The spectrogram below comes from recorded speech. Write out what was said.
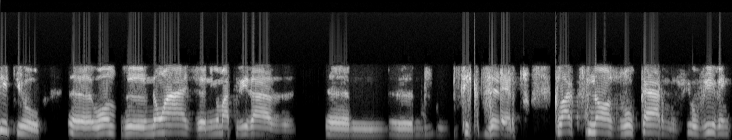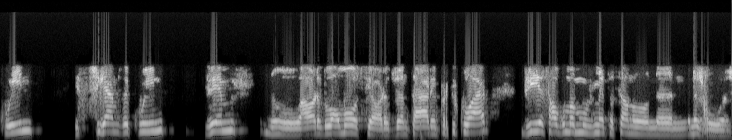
sítio uh, onde não haja nenhuma atividade um, fique deserto. Claro que se nós locarmos, eu vivo em Queen, e se chegarmos a Queen, vemos, no, à hora do almoço e à hora do jantar em particular, via-se alguma movimentação no, na, nas ruas,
